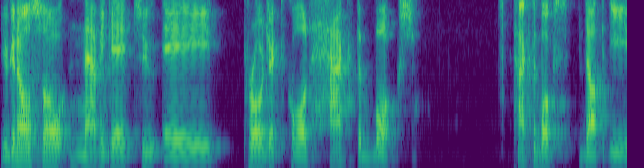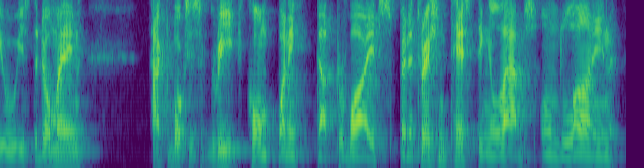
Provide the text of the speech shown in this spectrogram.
you can also navigate to a project called Hack the Box. Hackthebox.eu is the domain. Hack the Box is a Greek company that provides penetration testing labs online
